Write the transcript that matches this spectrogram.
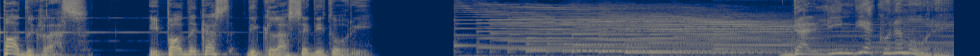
Podclass, i podcast di classe editori. Dall'India con amore.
